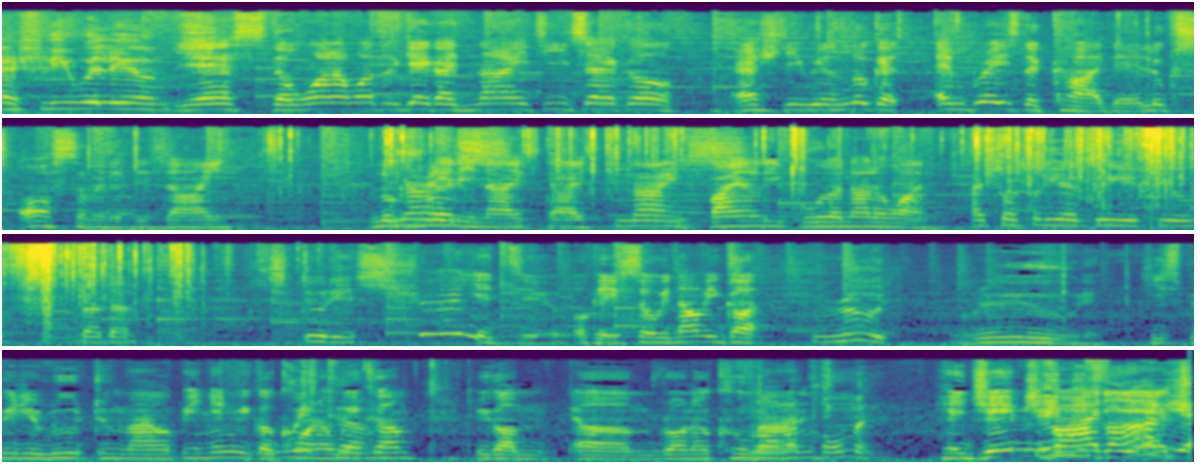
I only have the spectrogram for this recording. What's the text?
Ashley Williams. Yes, the one I wanted to get, guys. 90 tackle. Ashley will look at embrace the card there. It looks awesome in the design. Looks Nice. really nice, guys. We Nice. finally pull another one. I totally agree with you, brother. Do this. Sure you do. Okay, so we, now we got Rude. Rude. He's pretty rude to my opinion. We got Connor Wickham. We got um, Ronald Koeman. Ronald Coleman. Hey, Jamie, Jamie Vardy, Vardy, extra,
